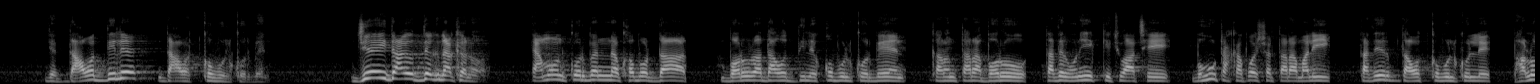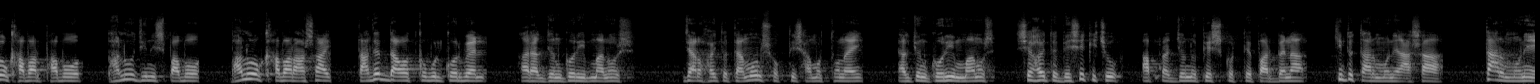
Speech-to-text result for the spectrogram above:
যে দাওয়াত দিলে দাওয়াত কবুল করবেন। যেই দায়ত দেখ না কেন, এমন করবেন না খবরদার। বড়রা দাওয়াত দিলে কবুল করবেন, কারণ তারা বড়, তাদের অনেক কিছু আছে, বহু টাকা পয়সার তারা মালিক। তাদের দাওয়াত কবুল করলে ভালো খাবার পাবো, ভালো জিনিস পাবো, ভালো খাবার আশায় তাদের দাওয়াত কবুল করবেন। আর একজন গরিব মানুষ যার হয়তো তেমন শক্তি সামর্থ্য নাই, একজন গরিব মানুষ সে হয়তো বেশি কিছু আপনার জন্য পেশ করতে পারবে না, কিন্তু তার মনে আশা, তার মনে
